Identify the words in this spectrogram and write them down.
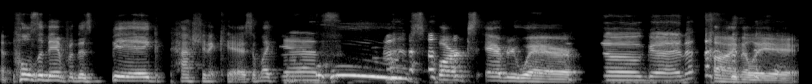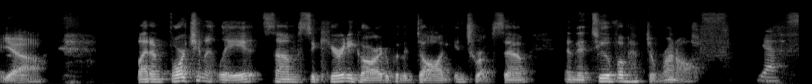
and pulls him in for this big passionate kiss. I'm like, Yes. Sparks everywhere. So good. Finally, yeah. But unfortunately, some security guard with a dog interrupts them, and the two of them have to run off. Yes.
